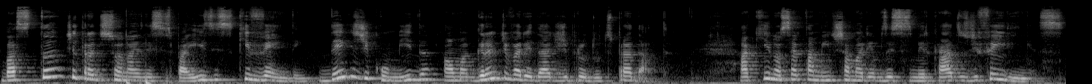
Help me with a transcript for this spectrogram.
bastante tradicionais nesses países que vendem desde comida a uma grande variedade de produtos para data. Aqui nós certamente chamaríamos esses mercados de feirinhas.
